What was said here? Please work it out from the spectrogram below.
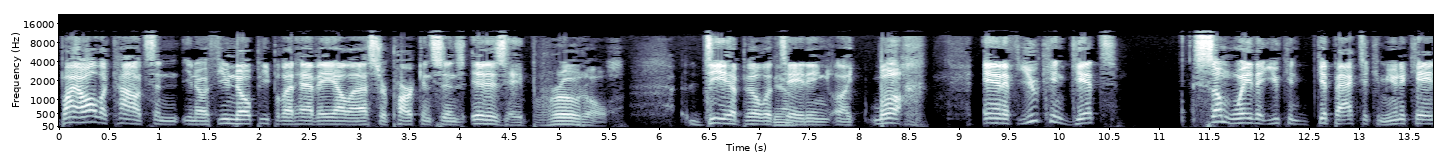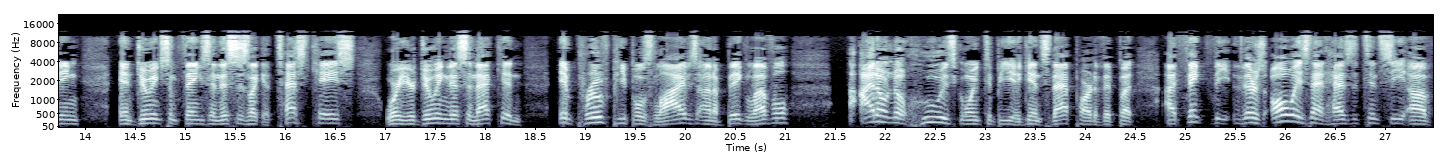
by all accounts, and you know, if you know people that have ALS or Parkinson's, it is a brutal, debilitating, yeah. like, ugh. And if you can get some way that you can get back to communicating and doing some things. And this is like a test case where you're doing this and that can improve people's lives on a big level. I don't know who is going to be against that part of it, but I think the, there's always that hesitancy of,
